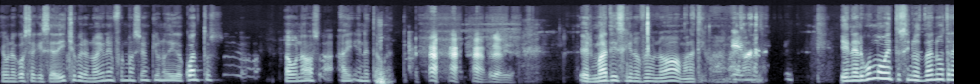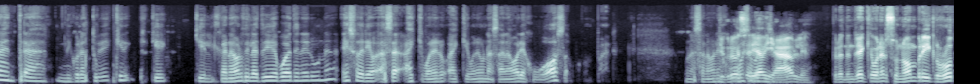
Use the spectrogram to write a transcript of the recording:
Es una cosa que se ha dicho, pero no hay una información que uno diga cuántos abonados ha- hay en este momento. Pero mira, El Mati dice que nos vemos. No, Mati. Mati. En algún momento, si nos dan otras entradas, Nicolás, ¿tú crees que, que- que el ganador de la trivia pueda tener una? Eso debería, o sea, hay que poner, hay que poner una zanahoria jugosa, compadre. Una zanahoria yo creo que jugosa sería que viable, pero tendría que poner su nombre y root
